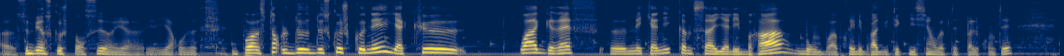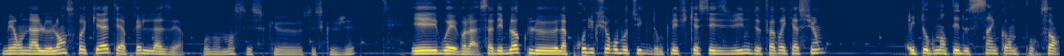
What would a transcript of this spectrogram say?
Euh, c'est bien ce que je pensais, hein, il y, a, Rosa. Pour l'instant, de ce que je connais, il n'y a que trois greffes euh, mécaniques comme ça. Il y a les bras. Bon, bon, après, les bras du technicien, on va peut-être pas le compter. Mais on a le lance-roquette et après le laser. Pour le moment, c'est ce que, c'est ce que j'ai. Et ouais, voilà, ça débloque le- la production robotique. Donc, l'efficacité des usines de fabrication est augmentée de 50%.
